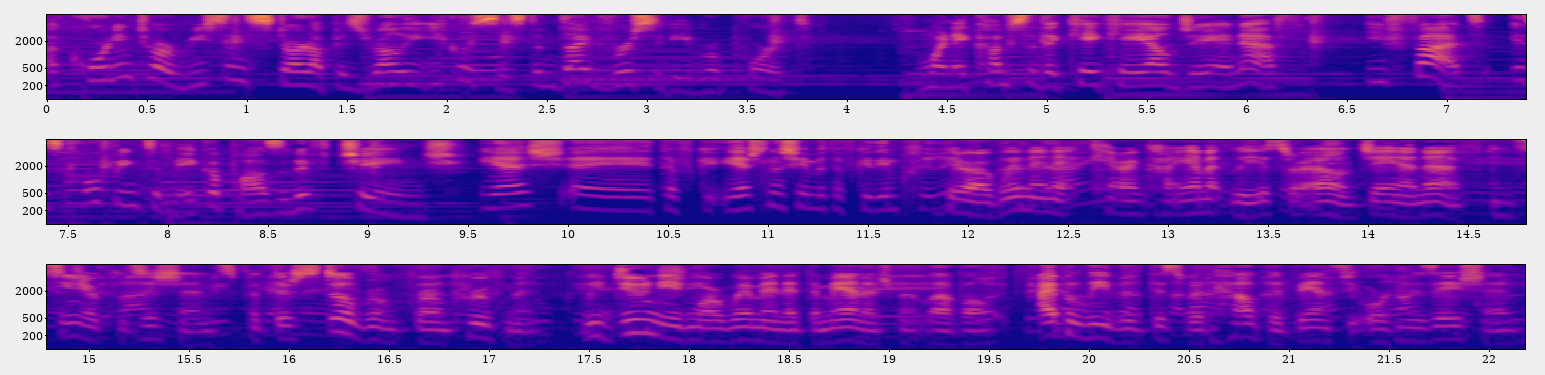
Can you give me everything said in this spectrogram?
according to a recent startup Israeli ecosystem diversity report. When it comes to the KKL JNF, Ifat is hoping to make a positive change. There are women at Keren Kayemet LeIsrael, JNF, in senior positions, but there's still room for improvement. We do need more women at the management level. I believe that this would help advance the organization.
